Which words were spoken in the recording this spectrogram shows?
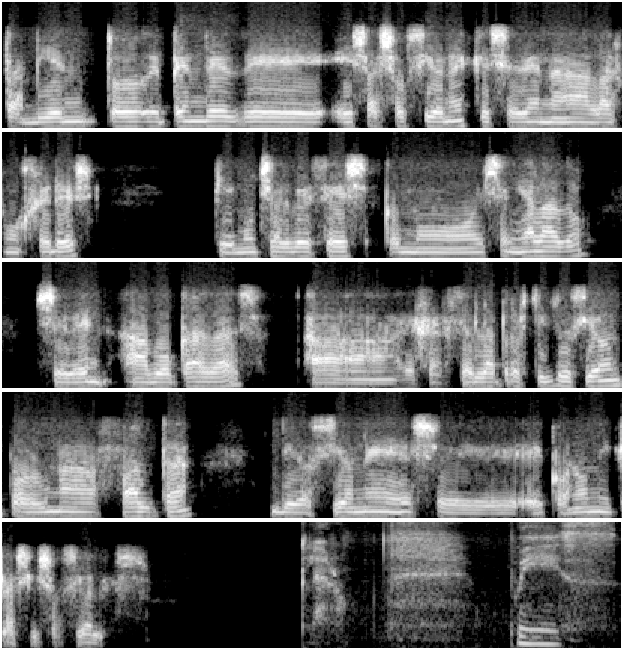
también todo depende de esas opciones que se den a las mujeres que muchas veces, como he señalado, se ven abocadas a ejercer la prostitución por una falta de opciones eh, económicas y sociales. Claro. Pues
